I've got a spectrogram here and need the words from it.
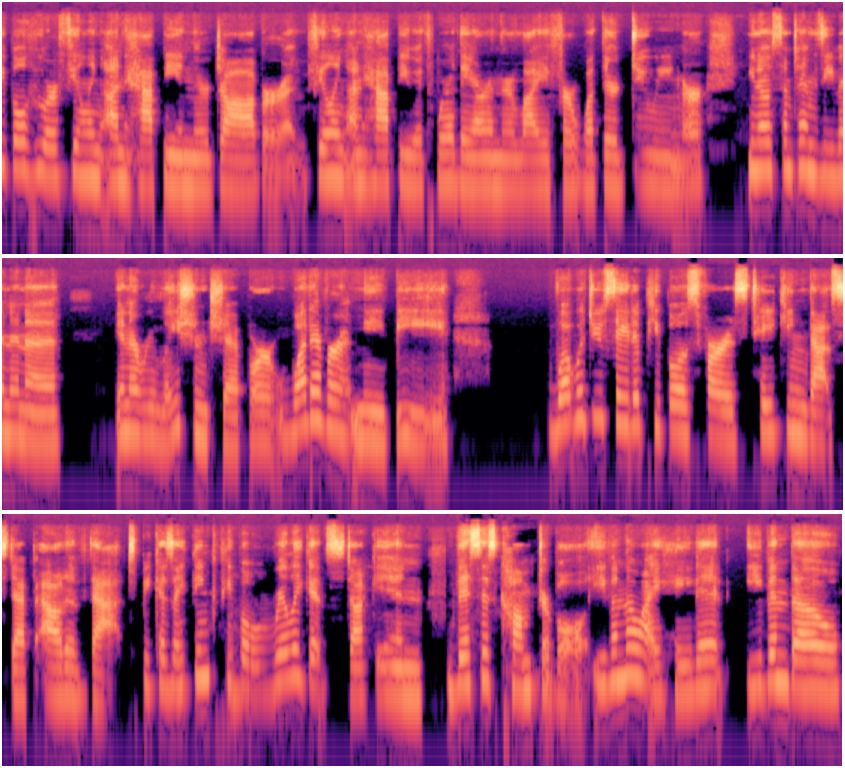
People who are feeling unhappy in their job or uh, feeling unhappy with where they are in their life or what they're doing or you know sometimes even in a in a relationship or whatever it may be what would you say to people as far as taking that step out of that because i think mm-hmm. people really get stuck in this is comfortable even though i hate it even though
